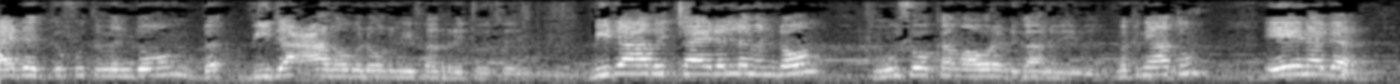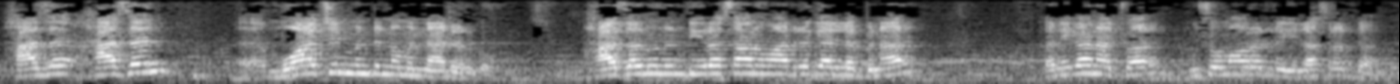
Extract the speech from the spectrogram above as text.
አይደግፉትም። እንደውም ቢድዓ ነው ብለው ነው የሚፈርጁት። ቢድዓ ብቻ አይደለም እንደውም ሙሾ ከማውረድ ጋር ነው የሚሆነው ምክንያቱም ይሄ ነገር ሐዘን ሟችን ምንድን ነው የምናደርገው ሐዘኑን እንዲረሳ ነው ማድረግ ያለብን አይደል? ከኔ ጋር ናችሁ አይደል? ሙሾ ማውረድ ላይ ላስረዳ ነው።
